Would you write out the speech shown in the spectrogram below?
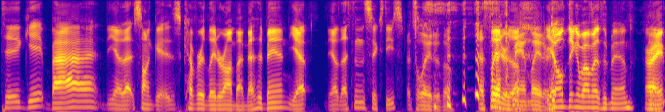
to get by. Yeah, that song is covered later on by Method Man. Yep. Yeah, that's in the '60s. That's later though. That's later Method though. Man later. Yep. Don't think about Method Man. All right.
